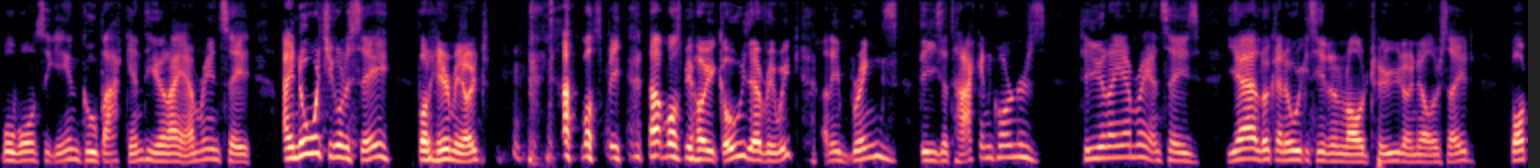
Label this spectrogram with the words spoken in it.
will once again go back into Unai Emery and say, "I know what you're going to say, but hear me out." that must be that must be how it goes every week, and he brings these attacking corners to Unai Emery and says, "Yeah, look, I know we can see it in another two down the other side, but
